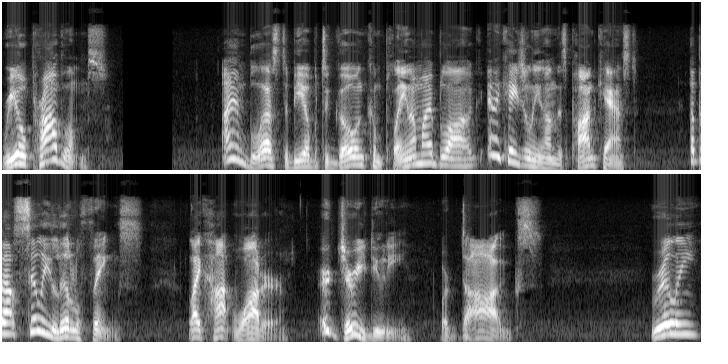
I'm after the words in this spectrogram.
real problems. I am blessed to be able to go and complain on my blog and occasionally on this podcast about silly little things like hot water or jury duty or dogs. Really,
